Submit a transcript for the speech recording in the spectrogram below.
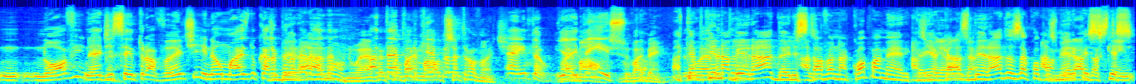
nove, né, de centroavante e não mais do cara De pela beirada, beirada. não. No Everton Até vai mal de centroavante. É, então. E Vai aí mal, tem isso. não vai então. bem. Até porque na beirada ele estava na Copa América. E aquelas beirada- beiradas da Copa As América beiradas têm, esqueci.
